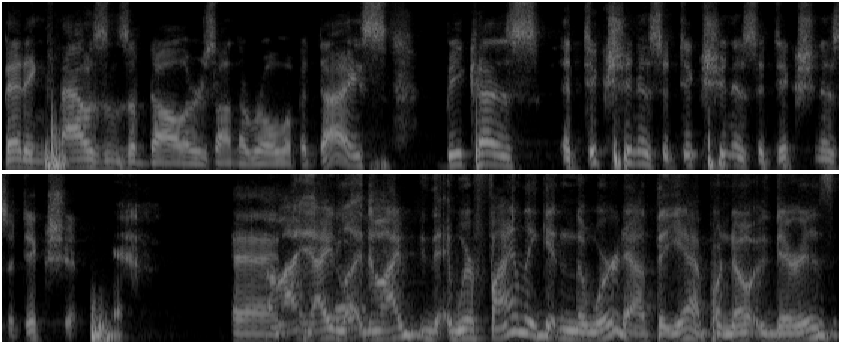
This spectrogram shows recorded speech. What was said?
betting thousands of dollars on the roll of a dice because addiction is addiction is addiction is addiction. Yeah. And um, I, I, no, I, we're finally getting the word out that yeah, no, there is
